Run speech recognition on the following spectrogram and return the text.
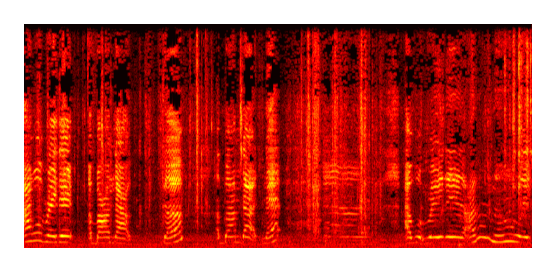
I will rate it a bomb.gov, a bomb.net, and I would rate it, I don't know, like,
